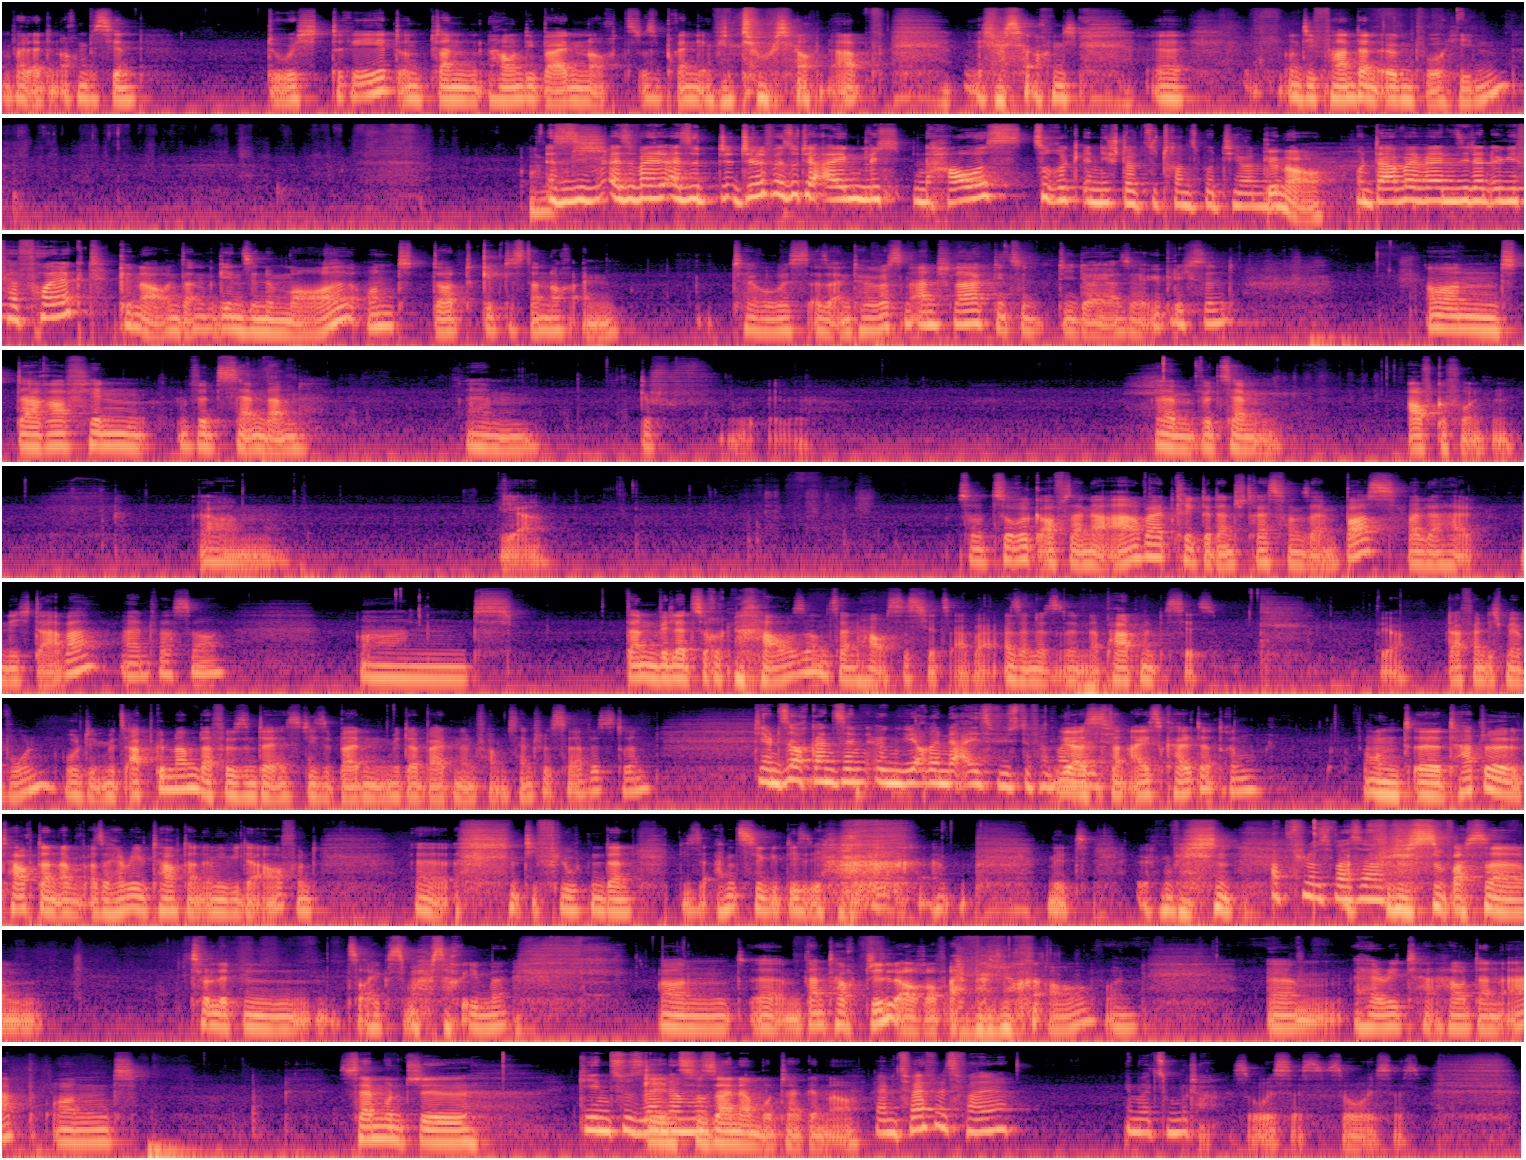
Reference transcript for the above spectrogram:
weil er dann auch ein bisschen durchdreht und dann hauen die beiden noch, also brennen irgendwie durch, hauen ab. Ich weiß auch nicht. Äh, und die fahren dann irgendwo hin. Und Also, sie, also, weil, also Jill versucht ja eigentlich ein Haus zurück in die Stadt zu transportieren. genau, Und dabei werden sie dann irgendwie verfolgt. genau. Und dann gehen sie in eine Mall und dort gibt es dann noch einen Terrorist, also einen Terroristenanschlag, die, zu, die da ja sehr üblich sind. Und daraufhin wird Sam dann ähm, ähm, wird Sam aufgefunden. Ähm, ja. So zurück auf seine Arbeit kriegt er dann Stress von seinem Boss, weil er halt nicht da war, einfach so. Und dann will er zurück nach Hause und sein Haus ist jetzt aber, also sein Apartment ist jetzt, ja, darf er nicht mehr wohnen, wurde ihm jetzt abgenommen. Dafür sind da jetzt diese beiden Mitarbeitenden vom Central Service drin. Die haben das auch ganz in, irgendwie auch in der Eiswüste verwandelt. Ja, es ist dann eiskalt da drin. Und äh, Tuttle taucht dann, also Harry taucht dann irgendwie wieder auf und äh, die fluten dann diese Anzüge, die sie haben, mit irgendwelchen Abflusswasser. Flusswasser, Toilettenzeugs, was auch immer. Und ähm, dann taucht Jill auch auf einmal noch auf und ähm, Harry haut dann ab und Sam und Jill Gehen zu seiner gehen zu Mutter. seiner Mutter, genau. Im Zweifelsfall immer zur Mutter. So ist es, so ist es.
